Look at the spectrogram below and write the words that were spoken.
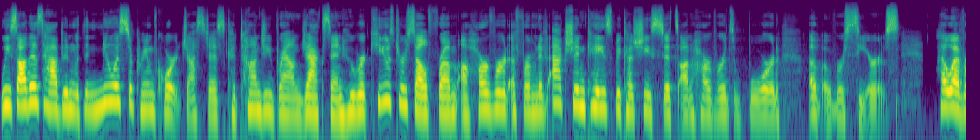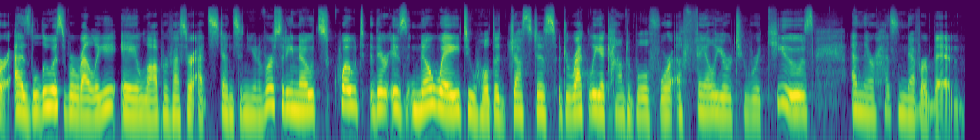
We saw this happen with the newest Supreme Court Justice, Ketanji Brown Jackson, who recused herself from a Harvard affirmative action case because she sits on Harvard's board of overseers. However, as Louis Virelli, a law professor at Stetson University, notes, quote, there is no way to hold a justice directly accountable for a failure to recuse, and there has never been.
